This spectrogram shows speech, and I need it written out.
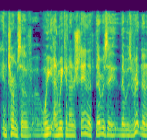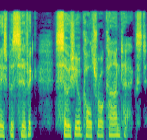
in terms of uh, we and we can understand that there was a that was written in a specific socio-cultural context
